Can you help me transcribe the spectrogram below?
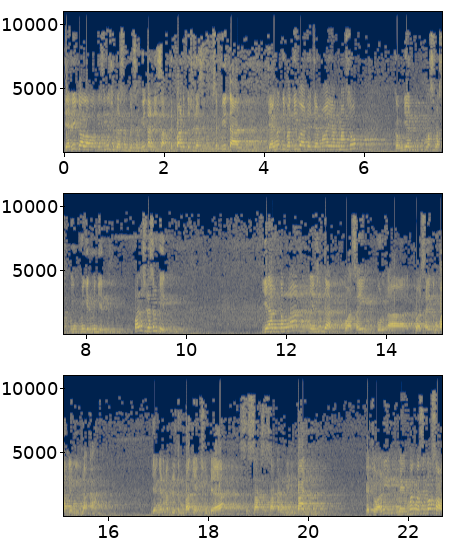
Jadi kalau di sini sudah sempit-sempitan di saf depan itu sudah sempit-sempitan, jangan tiba-tiba ada jamaah yang masuk kemudian mas-mas minggir-minggir. Padahal sudah sempit. Yang telat ya sudah kuasai uh, kuasai tempat yang di belakang. Jangan ambil tempat yang sudah sesak-sesakan di depan. Kecuali memang masih kosong.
